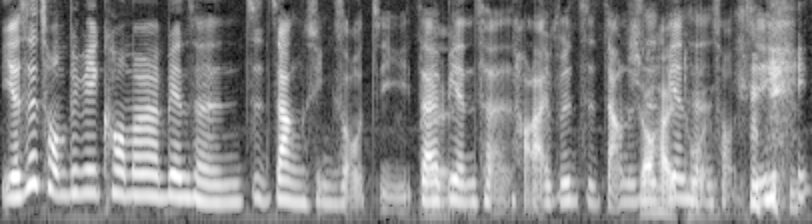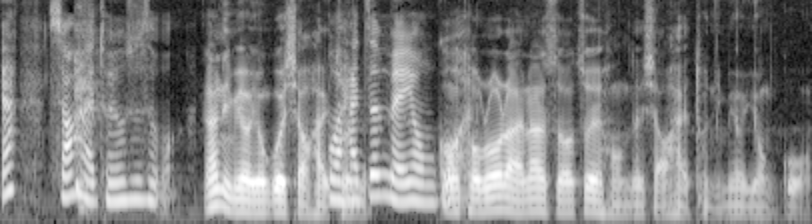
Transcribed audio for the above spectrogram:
也是从 BB Call 慢慢变成智障型手机，再变成好啦，也不是智障，就是变成手机。啊，小海豚又是什么？然后你没有用过小海豚？我还真没用过。Motorola 那时候最红的小海豚，你没有用过？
